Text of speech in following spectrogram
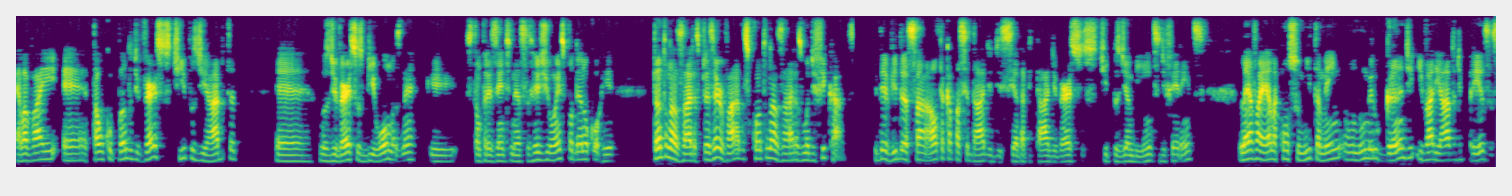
ela vai estar é, tá ocupando diversos tipos de hábitat é, nos diversos biomas né, que estão presentes nessas regiões, podendo ocorrer tanto nas áreas preservadas quanto nas áreas modificadas. E devido a essa alta capacidade de se adaptar a diversos tipos de ambientes diferentes, leva ela a consumir também um número grande e variado de presas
